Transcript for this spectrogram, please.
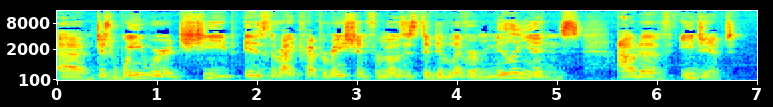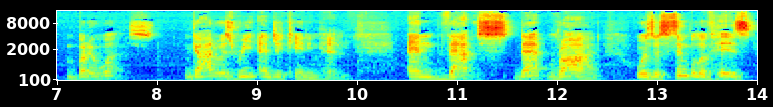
uh, just wayward sheep is the right preparation for Moses to deliver millions out of Egypt, but it was. God was re educating him and that that rod was a symbol of his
